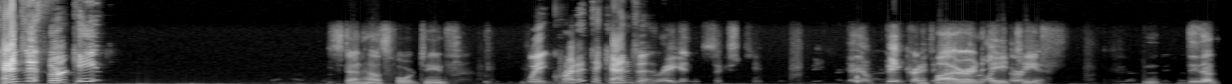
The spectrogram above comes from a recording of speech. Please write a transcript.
Kenseth 13th? Stenhouse 14th. Wait, credit to Kenseth. Reagan 16. Yeah, you know, big credit to Byron Kenseth. We're like 18th. Dude, that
